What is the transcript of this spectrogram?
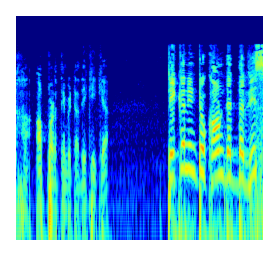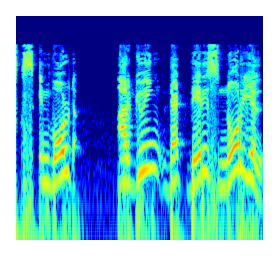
हाँ अब पढ़ते हैं बेटा, देखिए क्या? Taken into account that the risk involve arguing that there is no real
